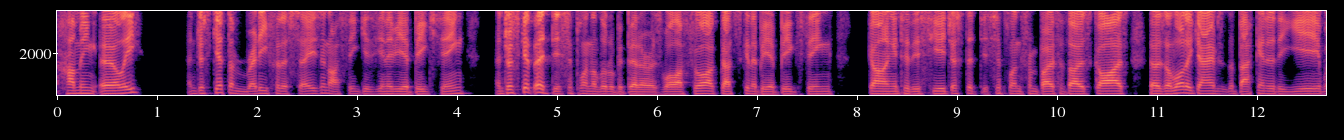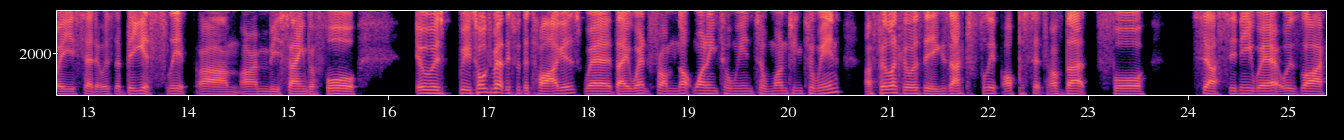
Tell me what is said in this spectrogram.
humming early, and just get them ready for the season. I think is going to be a big thing, and just get their discipline a little bit better as well. I feel like that's going to be a big thing going into this year. Just the discipline from both of those guys. There was a lot of games at the back end of the year where you said it was the biggest slip. Um, I remember you saying before. It was we talked about this with the Tigers where they went from not wanting to win to wanting to win. I feel like it was the exact flip opposite of that for South Sydney, where it was like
